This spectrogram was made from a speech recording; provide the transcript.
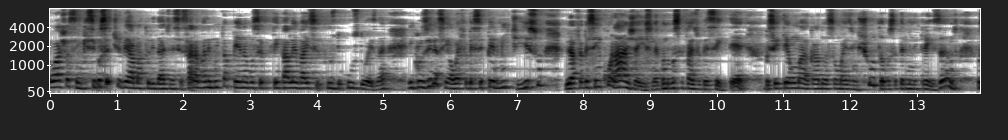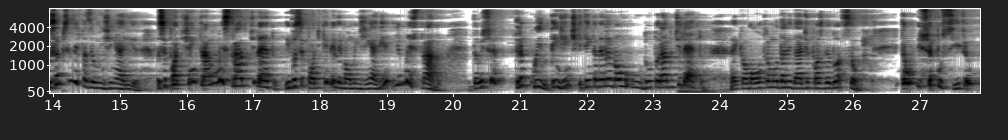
eu acho assim que se você tiver a maturidade necessária, vale muito a pena você tentar levar esse, os, os dois, né? Inclusive, assim, a UFBC permite isso e a UFBC encoraja isso, né? Quando você faz o BCIT, o BCIT é uma graduação mais enxuta, você termina em três anos, você não precisa fazer uma engenharia, você pode já entrar no mestrado direto e você pode querer levar uma engenharia e um mestrado. Então isso é tranquilo. Tem gente que tenta levar o, o doutorado direto, né? Que é uma outra modalidade de pós-graduação. Então, isso é possível.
